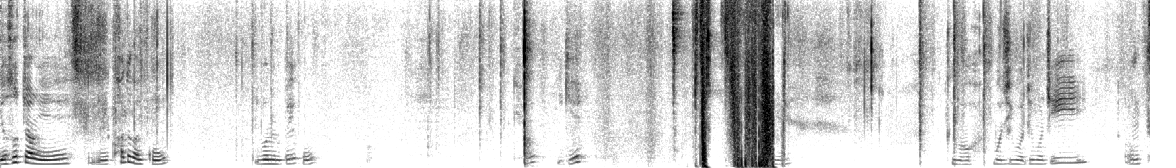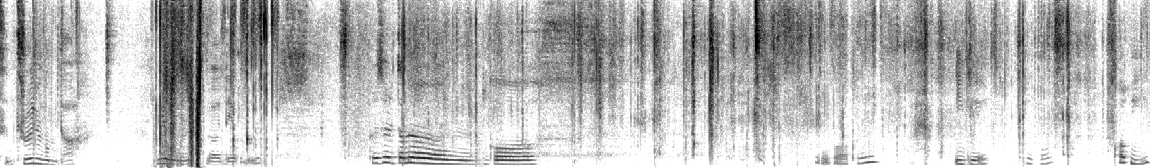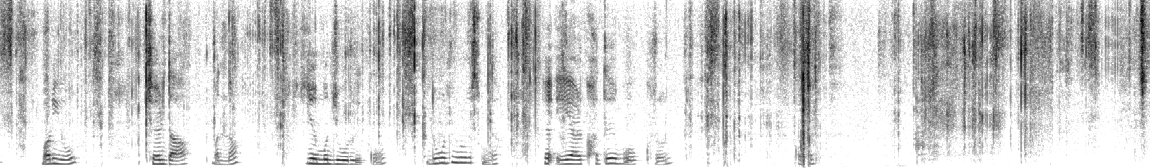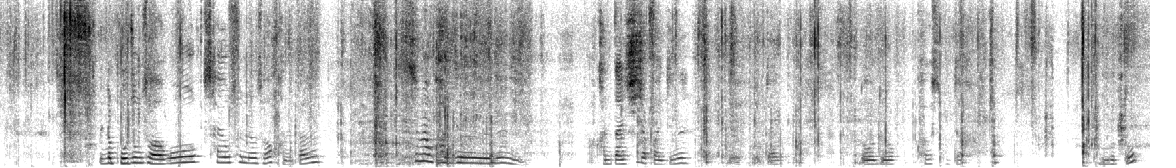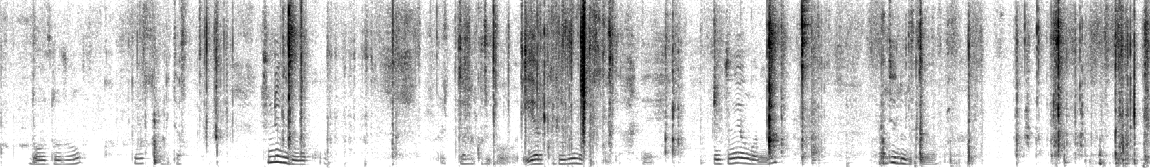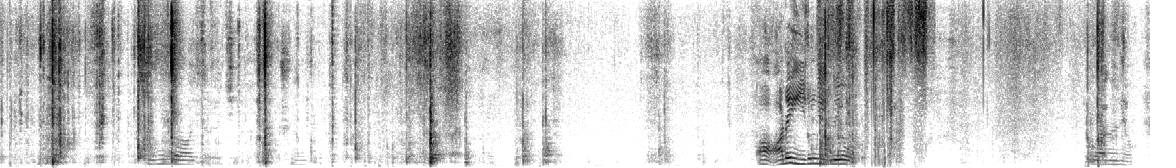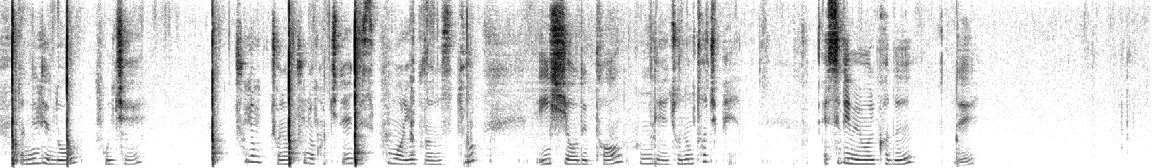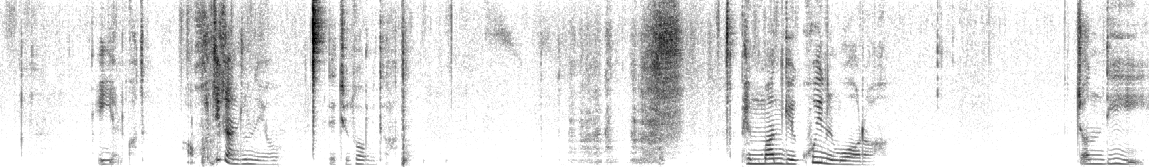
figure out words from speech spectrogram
여섯 장에 이 카드가 있고 이거는 빼고. 이렇게 이게? 그거 뭐지 뭐지 뭐지? 아무튼 들어있는 겁니다. 내용을 넣어야 돼요 그래서 일단은 이거 이거는 이게 이거. 컵이 마리오. 젤다 맞나? 이게 뭔지 모르겠고 누군지 모르겠습니다. 그냥 AR 카드 뭐 그런 거죠. 일단 보증서하고 사용 설명서 간단 설명 가이드는 아, 간단 시작 가이드는 네 일단 넣어도록 하겠습니다. 이것도 넣어도록 하겠습니다. 충전기도 넣고 일단 그리고 AR 카드도 넣겠습니다. 네. 제일 중요한 거는 닌텐도니까요. 중구가 있어야지. 중구. 아 아래에 이런 게 있네요. 이거 아는요. 일단 닌텐도 본체 충전 전용 충전 거치대 뉴스프 마리오 브라더스 2 AC 어댑터 한개 전용 터치패드 SD 메모리 카드. 네. AR 카드. 아 화질이 안 좋네요. 네 죄송합니다. 100만 개 코인을 모아라. 쩐디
